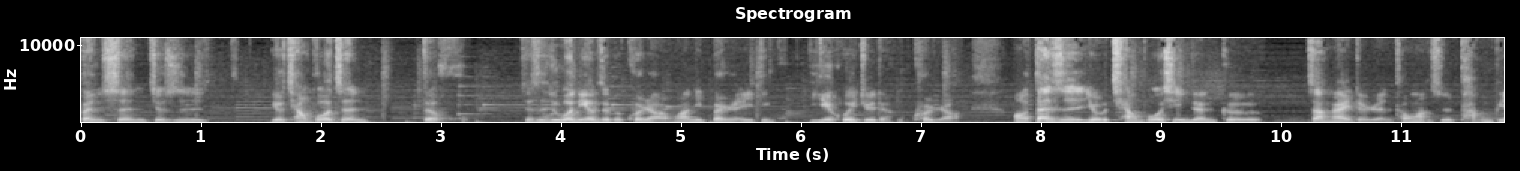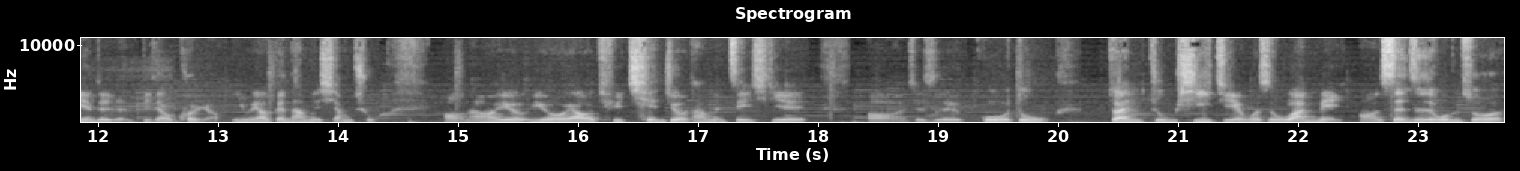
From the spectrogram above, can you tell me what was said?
本身就是有强迫症的，就是如果你有这个困扰的话，你本人一定也会觉得很困扰。哦，但是有强迫性人格障碍的人，通常是旁边的人比较困扰，因为要跟他们相处，哦，然后又又要去迁就他们这些，哦，就是过度专注细节或是完美啊，甚至我们说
